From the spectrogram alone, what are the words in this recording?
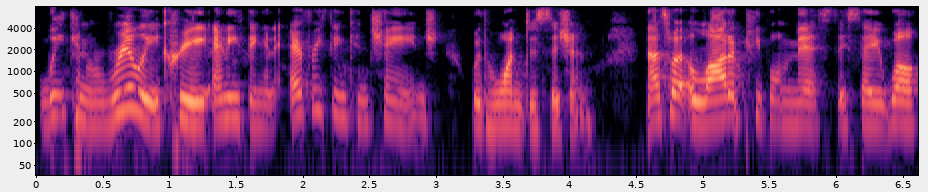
we can really create anything and everything can change with one decision. That's what a lot of people miss. They say, well,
